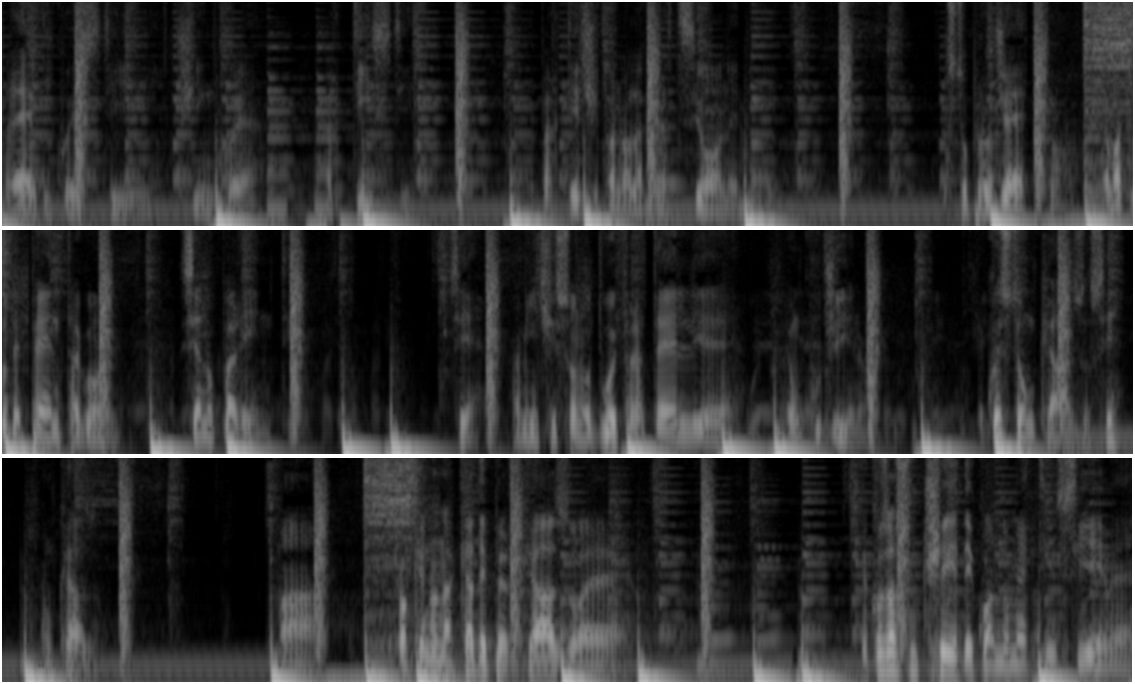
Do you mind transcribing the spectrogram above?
tre di questi cinque artisti che partecipano alla creazione di questo progetto chiamato The Pentagon siano parenti. Sì, amici, sono due fratelli e, e un cugino. E questo è un caso, sì, è un caso. Ma ciò che non accade per caso è... Che cosa succede quando metti insieme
